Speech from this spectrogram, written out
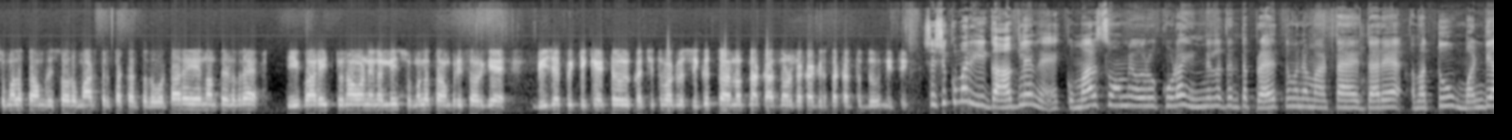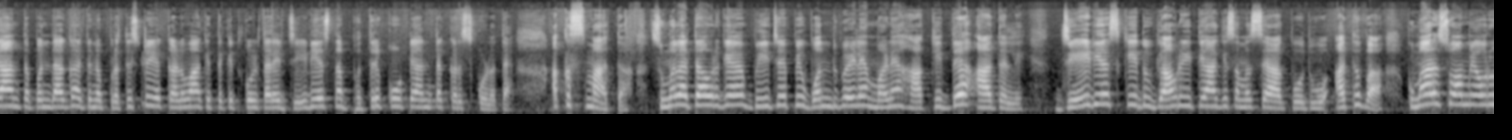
ಸುಮಲತಾ ಅಂಬರೀಶ್ ಅವರು ಮಾಡ್ತಿರ್ತಕ್ಕಂಥದ್ದು. ಒಟ್ಟಾರೆ ಏನಂತ ಹೇಳಿದ್ರೆ, ಈ ಬಾರಿ ಚುನಾವಣೆಯಲ್ಲಿ ಸುಮಲತಾ ಅಂಬರೀಶ್ ಅವರಿಗೆ ಬಿಜೆಪಿ ಟಿಕೆಟ್ ಖಚಿತವಾಗ್ಲೂ ಸಿಗುತ್ತಾ ಅನ್ನೋದನ್ನ ಕಾದ್ ನೋಡ್ಬೇಕಾಗಿರ್ತಕ್ಕಂಥದ್ದು ನೀತಿ. ಶಶಿಕುಮಾರ್ ಈಗಾಗ್ಲೇನೆ ಕುಮಾರಸ್ವಾಮಿ ಅವರು ಕೂಡ ಇನ್ನಿಲ್ಲದಂತ ಪ್ರಯತ್ನವನ್ನ ಮಾಡ್ತಾ ಇದ್ದಾರೆ. ಮತ್ತು ಮಂಡ್ಯ ಅಂತ ಬಂದಾಗ ಅದನ್ನ ಪ್ರತಿಷ್ಠೆಯ ಕಣವಾಗಿ ತೆಗೆದುಕೊಳ್ತಾರೆ. ಜೆಡಿಎಸ್ನ ಭದ್ರಕೋಟೆ ಅಂತ ಕರೆಸ್ಕೊಳ್ಳುತ್ತೆ. ಅಕಸ್ಮಾತ್ ಸುಮಲತಾ ಅವ್ರಿಗೆ ಬಿಜೆಪಿ ಒಂದ್ ವೇಳೆ ಮಣೆ ಹಾಕಿದ್ದೇ ಆದಲ್ಲಿ ಜೆ ಡಿ ಎಸ್ಗೆ ಇದು ಯಾವ ರೀತಿಯಾಗಿ ಸಮಸ್ಯೆ ಆಗ್ಬೋದು? ಅಥವಾ ಕುಮಾರಸ್ವಾಮಿ ಅವರು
